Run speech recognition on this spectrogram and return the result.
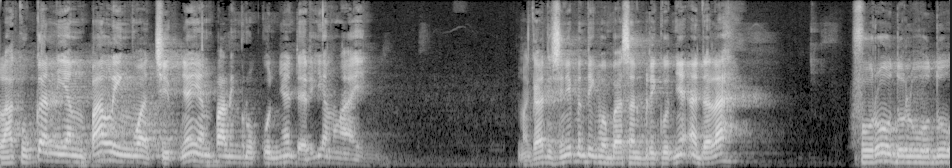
Lakukan yang paling wajibnya, yang paling rukunnya dari yang lain. Maka di sini penting pembahasan berikutnya adalah furudul wudu.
